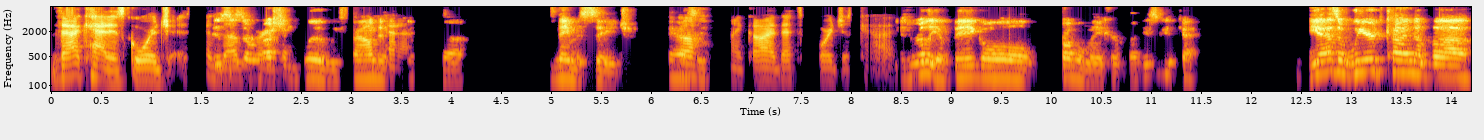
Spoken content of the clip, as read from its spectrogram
That cat is gorgeous. I This is a her. Russian blue. We found it. Uh, his name is Sage. Yeah, Oh my god, that's a gorgeous cat. He's really a big old troublemaker, but he's a good cat. He has a weird kind of uh,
